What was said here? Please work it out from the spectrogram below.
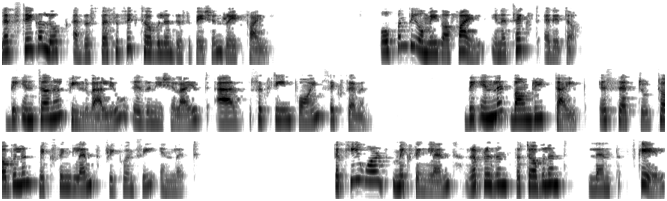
Let's take a look at the specific turbulent dissipation rate file. Open the omega file in a text editor. The internal field value is initialized as 16.67. The inlet boundary type is set to turbulent mixing length frequency inlet. The keyword mixing length represents the turbulent length scale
